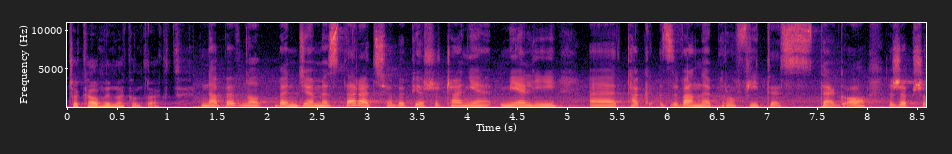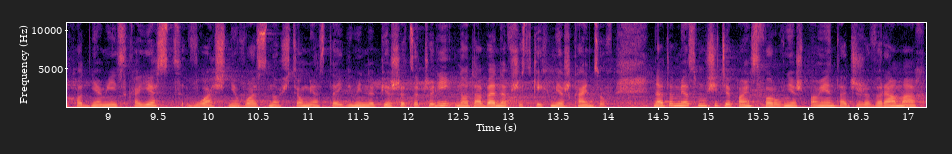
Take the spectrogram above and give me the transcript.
czekamy na kontrakty. Na pewno będziemy starać się, aby pieszyczanie mieli e, tak zwane profity z tego, że przychodnia miejska jest właśnie własnością miasta i gminy Pieszyce, czyli notabene wszystkich mieszkańców. Natomiast musicie Państwo również pamiętać, że w ramach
